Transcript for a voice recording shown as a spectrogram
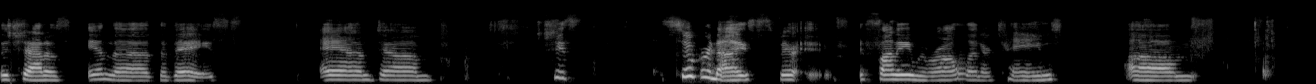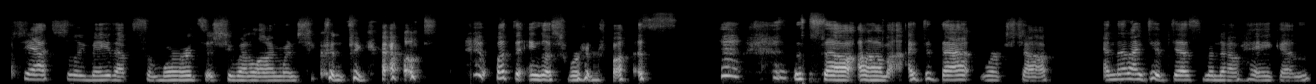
the shadows in the, the vase. And um, she's super nice, very funny. We were all entertained. Um, she actually made up some words as she went along when she couldn't figure out what the English word was. so um, I did that workshop. And then I did Desmond O'Hagan.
